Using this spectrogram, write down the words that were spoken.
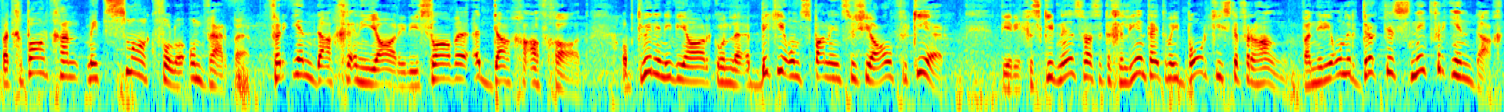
wat gepaard gaan met smaakvolle ontwerpe. Vir een dag in die jaar het die slawe 'n dag afgehaat. Op tweede nuwe jaar kon hulle 'n bietjie ontspan en sosiaal verkeer. Deur die geskiedenis was dit 'n geleentheid om die bordjies te verhang wanneer die onderdruktes net vir een dag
